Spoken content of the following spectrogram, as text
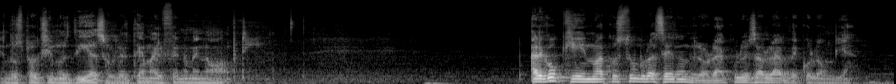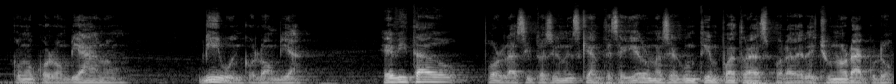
en los próximos días sobre el tema del fenómeno OVNI. Algo que no acostumbro a hacer en el oráculo es hablar de Colombia, como colombiano, vivo en Colombia, he evitado por las situaciones que antecedieron hace algún tiempo atrás por haber hecho un oráculo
